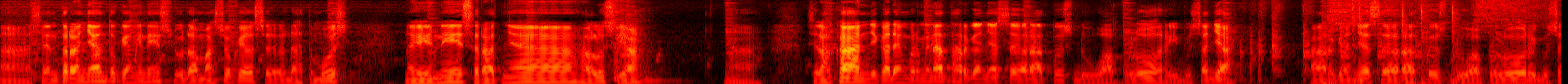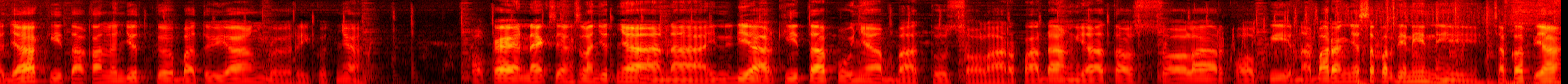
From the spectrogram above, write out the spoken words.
Nah senterannya untuk yang ini sudah masuk ya sudah tembus. Nah ini seratnya halus ya. Nah silahkan jika ada yang berminat harganya 120.000 saja. Harganya 120.000 saja. Kita akan lanjut ke batu yang berikutnya Oke next yang selanjutnya. Nah ini dia. Kita punya batu solar padang ya atau solar kopi. Nah barangnya seperti ini nih. Cakep ya.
